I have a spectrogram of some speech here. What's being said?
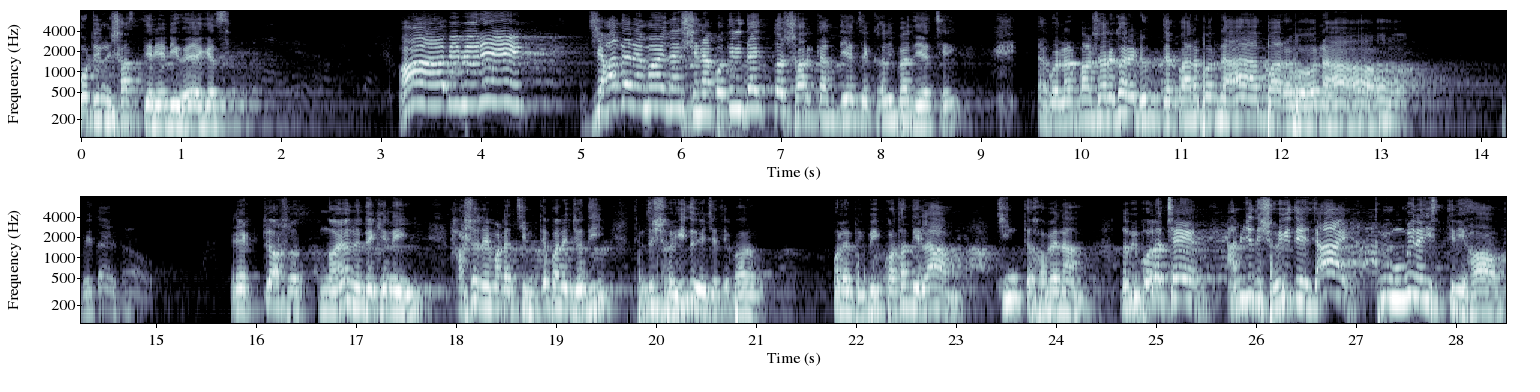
কঠিন শাস্তি রেডি হয়ে গেছে। জিহাদের ময়দান সেনাপতির দায়িত্ব সরকার দিয়েছে, খলিফা দিয়েছে। এখন আর বাসার ঘরে ঢুকতে পারব না পারব না। বিদায় দাও। একটু অসৎ নয়নে দেখে নেই। হাসরের মাঠে চিনতে পারে যদি, তুমি তো শহীদ হয়ে যেতে পারো। বলে, বিবি, কথা দিলাম, চিনতে হবে না। নবী বলেছেন, আমি যদি শহীদ হয়ে যাই, তুমি মুমিনা স্ত্রী হও।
